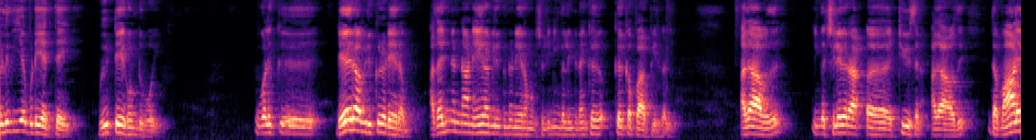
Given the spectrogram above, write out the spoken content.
எழுதிய விடயத்தை வீட்டே கொண்டு போய் உங்களுக்கு நேரம் இருக்கிற நேரம் அது என்னென்ன நேரம் இருக்கின்ற நேரம்னு சொல்லி நீங்கள் என்னிடம் கே கேட்க பார்ப்பீர்கள். அதாவது நீங்கள் சில பேர் டியூஷன் அதாவது இந்த மாலை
